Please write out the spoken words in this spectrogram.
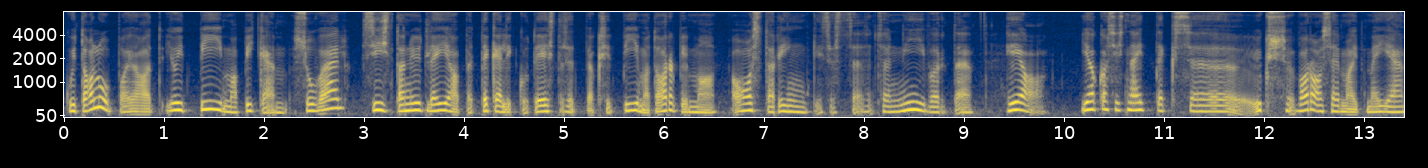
kui talupojad jõid piima pigem suvel, siis ta nüüd leiab, et tegelikult eestlased peaksid piima tarbima aasta ringi, sest see, see on niivõrd hea ja ka siis näiteks äh, üks varasemaid meie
